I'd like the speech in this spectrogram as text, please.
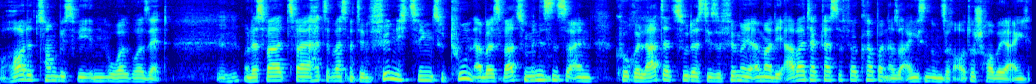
Horde Zombies wie in World War Z. Und das war zwar, hatte was mit dem Film nicht zwingend zu tun, aber es war zumindest so ein Korrelat dazu, dass diese Filme ja immer die Arbeiterklasse verkörpern. Also eigentlich sind unsere Autoschrauber ja eigentlich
